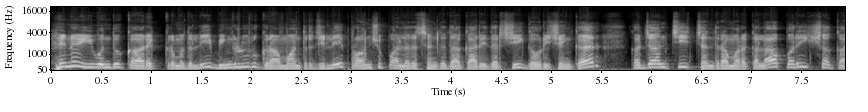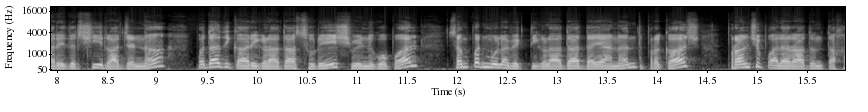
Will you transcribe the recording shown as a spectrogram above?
ಇನ್ನು ಈ ಒಂದು ಕಾರ್ಯಕ್ರಮದಲ್ಲಿ ಬೆಂಗಳೂರು ಗ್ರಾಮಾಂತರ ಜಿಲ್ಲೆ ಪ್ರಾಂಶುಪಾಲರ ಸಂಘದ ಕಾರ್ಯದರ್ಶಿ ಗೌರಿಶಂಕರ್, ಖಜಾಂಚಿ ಚಂದ್ರ ಮರಕಲ ಪರೀಕ್ಷಾ ಕಾರ್ಯದರ್ಶಿ ರಾಜಣ್ಣ, ಪದಾಧಿಕಾರಿಗಳಾದ ಸುರೇಶ್ ವೇಣುಗೋಪಾಲ್, ಸಂಪನ್ಮೂಲ ವ್ಯಕ್ತಿಗಳಾದ ದಯಾನಂದ್ ಪ್ರಕಾಶ್, ಪ್ರಾಂಶುಪಾಲರಾದಂತಹ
